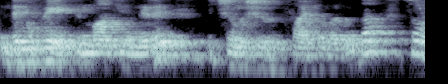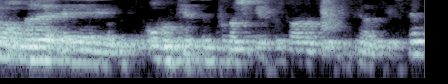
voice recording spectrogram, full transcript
dekupe ettim mankenleri iç çamaşır sayfalarında. Sonra onları e, onu kestim, kumaşı kestim, falan kestim, piyanı kestim.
